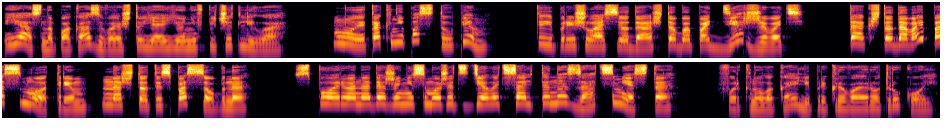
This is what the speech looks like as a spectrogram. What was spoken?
ясно показывая, что я ее не впечатлила. «Мы так не поступим. Ты пришла сюда, чтобы поддерживать. Так что давай посмотрим, на что ты способна. Спорю, она даже не сможет сделать сальто назад с места», — фыркнула Кайли, прикрывая рот рукой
